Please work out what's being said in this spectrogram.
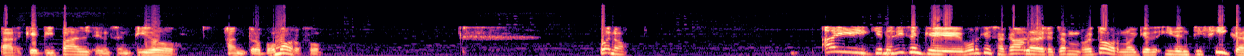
arquetipal en sentido antropomorfo. Bueno, hay quienes dicen que Borges acá habla del eterno retorno y que identifica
